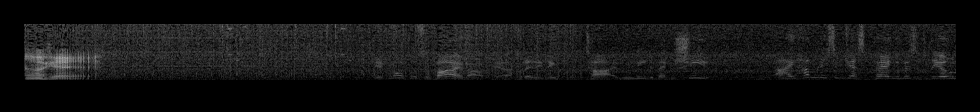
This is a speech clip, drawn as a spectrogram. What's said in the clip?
you? Okay. If you're to survive out here for any length of time, you'll need a better shield. I humbly suggest paying a visit to the old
